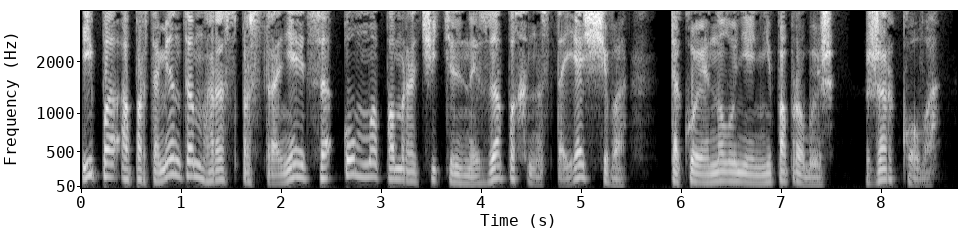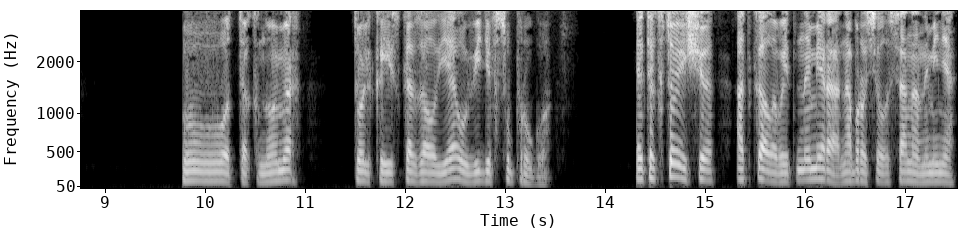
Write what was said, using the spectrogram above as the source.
и по апартаментам распространяется умопомрачительный запах настоящего, такое на Луне не попробуешь, жаркого. «Вот так номер», — только и сказал я, увидев супругу. «Это кто еще откалывает номера?» — набросилась она на меня.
